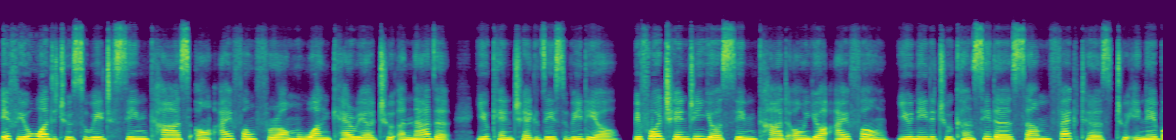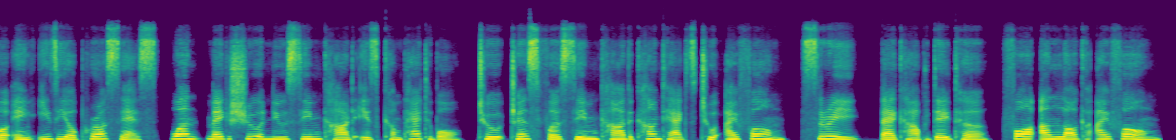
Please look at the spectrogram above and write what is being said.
If you want to switch SIM cards on iPhone from one carrier to another, you can check this video. Before changing your SIM card on your iPhone, you need to consider some factors to enable an easier process. 1. Make sure new SIM card is compatible. 2. Transfer SIM card contacts to iPhone. 3. Backup data. 4. Unlock iPhone.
